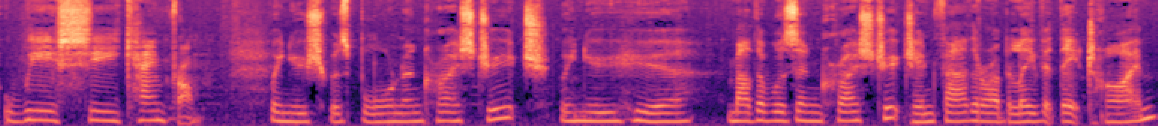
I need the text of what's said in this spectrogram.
where she came from? We knew she was born in Christchurch. We knew her mother was in Christchurch and father, I believe, at that time.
